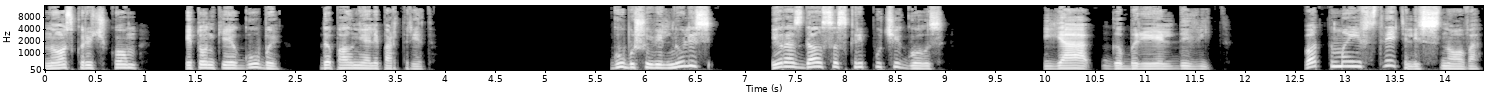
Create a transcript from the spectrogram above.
Нос крючком и тонкие губы дополняли портрет. Губы шевельнулись, и раздался скрипучий голос. «Я Габриэль Девит. Вот мы и встретились снова,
